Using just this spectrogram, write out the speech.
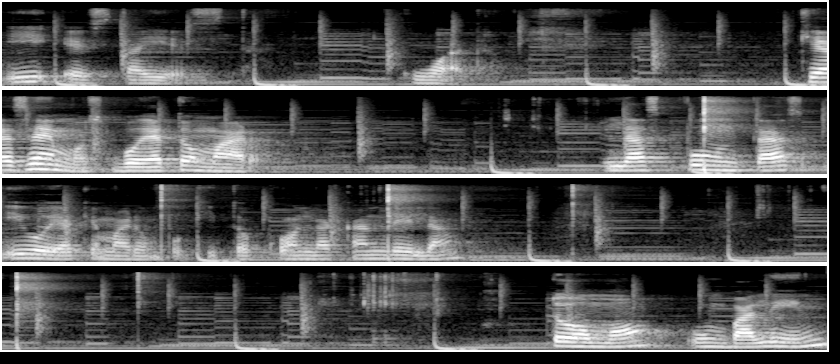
y esta y esta. Cuatro. ¿Qué hacemos? Voy a tomar las puntas y voy a quemar un poquito con la candela. Tomo un balín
